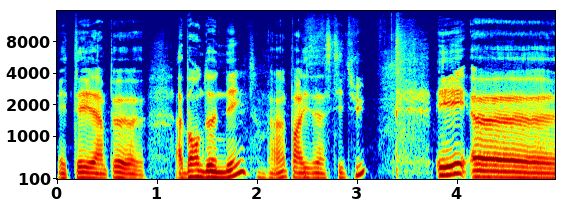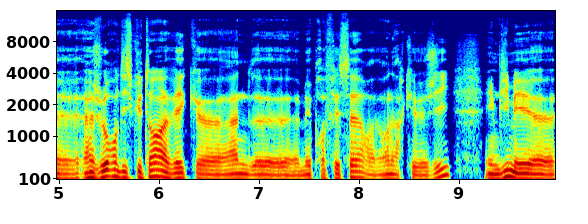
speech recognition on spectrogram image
était un peu abandonnée hein, par les instituts. Et euh, un jour, en discutant avec euh, un de mes professeurs en archéologie, il me dit mais euh,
